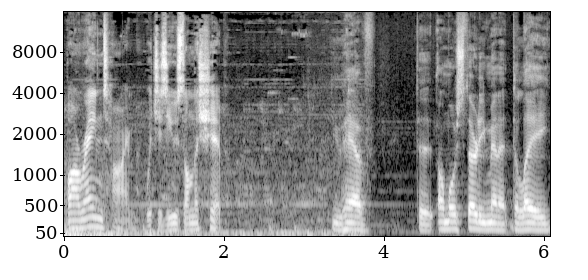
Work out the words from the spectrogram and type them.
Bahrain time, which is used on the ship. You have the almost 30 minute delay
